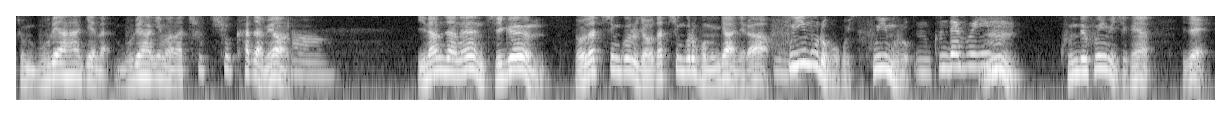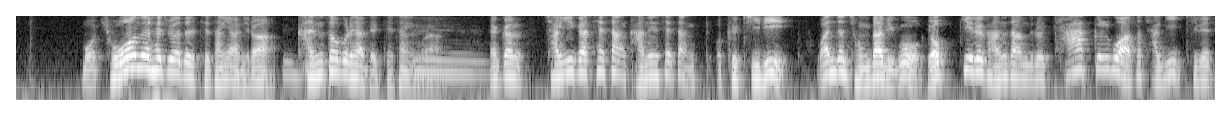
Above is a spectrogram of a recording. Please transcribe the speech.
좀 무례하게, 나- 무례하게만 축축하자면, 어, 이 남자는 지금 여자친구를 여자친구로 보는 게 아니라 후임으로 보고 있어. 후임으로. 음, 군대 후임. 음, 군대 후임이지. 그냥 이제 뭐 조언을 해줘야 될 대상이 아니라 간섭을 해야 될 대상인 거야. 음, 그러니까 자기가 세상 가는 세상 그 길이 완전 정답이고 옆 길을 가는 사람들을 다 끌고 와서 자기 길에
